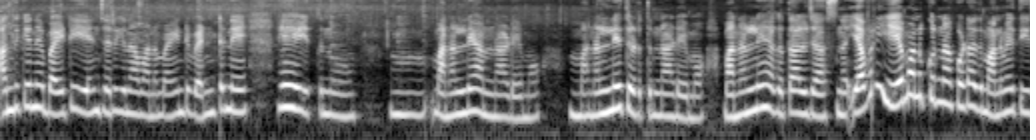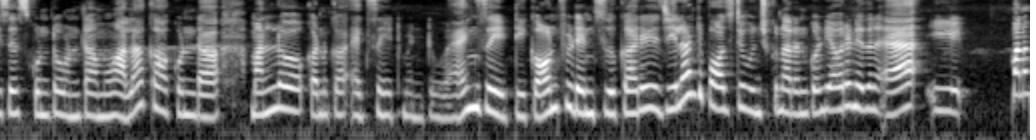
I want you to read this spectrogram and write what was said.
అందుకనే బయట ఏం జరిగినా మన మైండ్ వెంటనే ఏ ఇతను మనల్నే అన్నాడేమో మనల్నే తిడుతున్నాడేమో మనల్నే ఎగతాలు చేస్తున్నా ఎవరు ఏమనుకున్నా కూడా అది మనమే తీసేసుకుంటూ ఉంటాము. అలా కాకుండా మనలో కనుక ఎక్సైట్మెంట్ యాంగ్జైటీ కాన్ఫిడెన్స్ కరేజ్ ఇలాంటి పాజిటివ్ ఉంచుకున్నారనుకోండి ఎవరైనా ఏదైనా ఈ మనం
